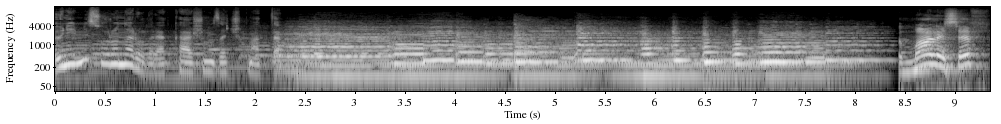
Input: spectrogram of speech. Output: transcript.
önemli sorunlar olarak karşımıza çıkmakta. Maalesef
